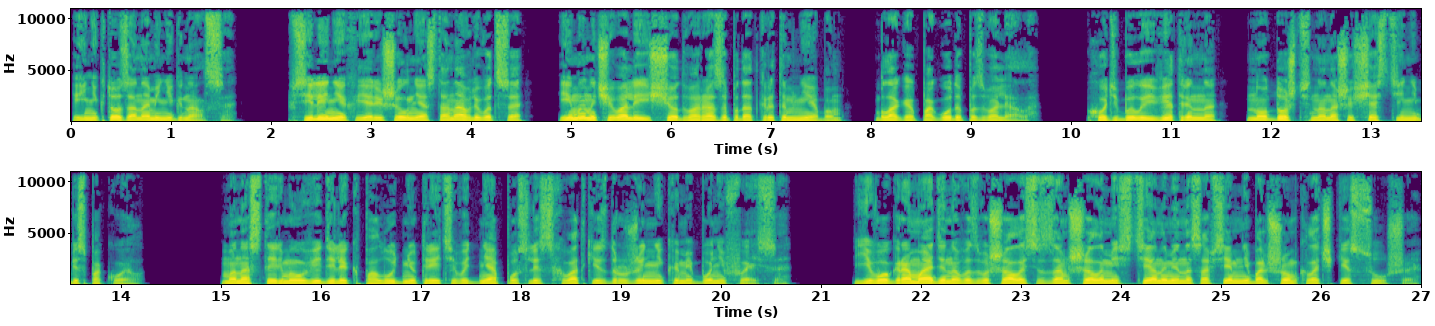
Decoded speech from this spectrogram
и никто за нами не гнался. В селениях я решил не останавливаться, и мы ночевали еще два раза под открытым небом, благо погода позволяла. Хоть было и ветрено, но дождь на наше счастье не беспокоил. Монастырь мы увидели к полудню третьего дня после схватки с дружинниками Бонифейса. Его громадина возвышалась с замшелыми стенами на совсем небольшом клочке суши.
